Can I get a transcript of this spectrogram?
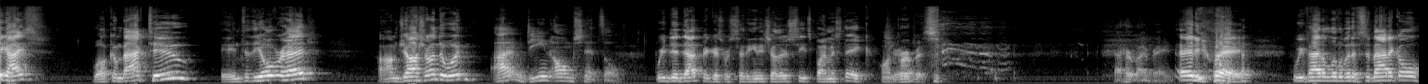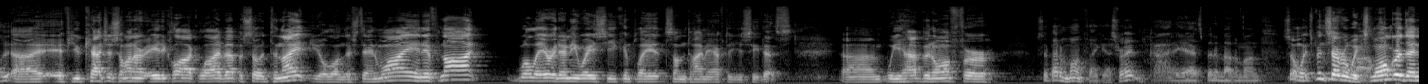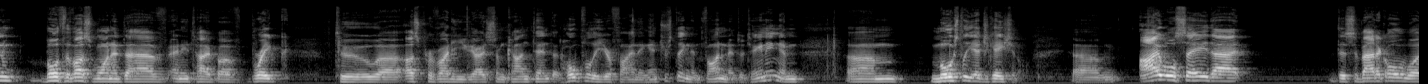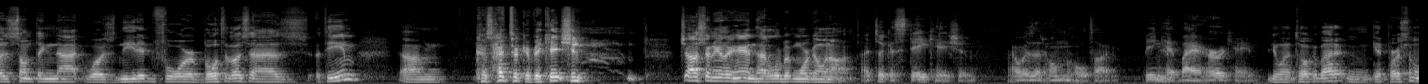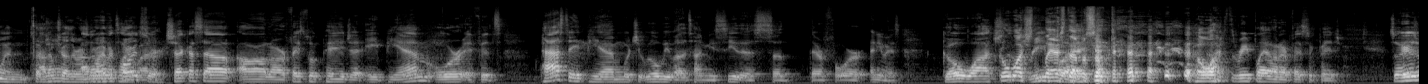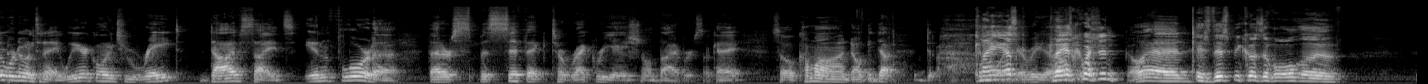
Hey guys, welcome back to Into the Overhead. I'm Josh Underwood. I'm Dean Ohmschnitzel. We did that because we're sitting in each other's seats by mistake on Sure. purpose. That hurt my brain. anyway, we've had a little bit of sabbatical. Uh, if you catch us on our 8 o'clock live episode tonight, you'll understand why. And if not, we'll air it anyway so you can play it sometime after you see this. Um, we have been off for it's about a month, I guess, right? God, yeah, it's been about a month. So it's been several weeks, longer than both of us wanted to have any type of break to uh, us providing you guys some content that hopefully you're finding interesting and fun and entertaining and um, mostly educational. Um, I will say that the sabbatical was something that was needed for both of us as a team because I took a vacation. Josh, on the other hand, had a little bit more going on. I took a staycation. I was at home the whole time, being hit by a hurricane. You want to talk about it and get personal and touch each other in private parts? Or? it. Check us out on our Facebook page at 8 p.m. or if it's past 8 p.m., which it will be by the time you see this. So therefore, anyways, go watch. Go the watch the replay. last episode. go watch the replay on our Facebook page. So here's what we're doing today. We are going to rate dive sites in Florida that are specific to recreational divers. Okay. So come on, don't be done. Can I ask? We. Can I ask a question? Go ahead. Is this because of all the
